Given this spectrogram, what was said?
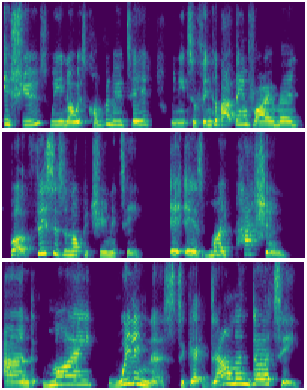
issues. We know it's convoluted. We need to think about the environment. But this is an opportunity. It is my passion and my willingness to get down and dirty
